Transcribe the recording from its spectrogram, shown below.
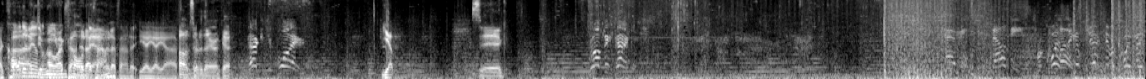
I called Uh, it in. did we Oh, I found call it. I found it. I found it. Yeah, yeah, yeah. I Oh, it's it. over there. Okay. Package acquired. Yep. Sick. Dropping package. Heavy. Southeast. Requesting objective equipment.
